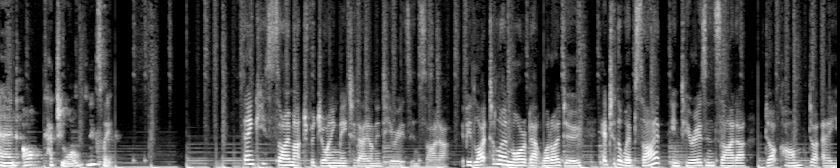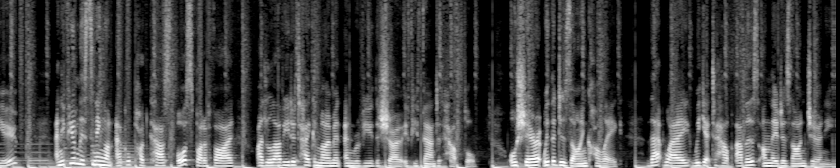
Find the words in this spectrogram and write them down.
And I'll catch you all next week. Thank you so much for joining me today on Interiors Insider. If you'd like to learn more about what I do, head to the website interiorsinsider.com.au. And if you're listening on Apple Podcasts or Spotify, I'd love you to take a moment and review the show if you found it helpful, or share it with a design colleague. That way, we get to help others on their design journey.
